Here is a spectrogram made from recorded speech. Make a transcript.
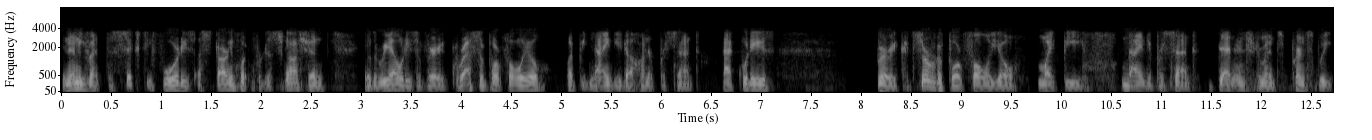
In any event, the 60 40 is a starting point for discussion. You know, the reality is a very aggressive portfolio, might be 90 to 100% equities. Very conservative portfolio might be 90% debt instruments, principally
